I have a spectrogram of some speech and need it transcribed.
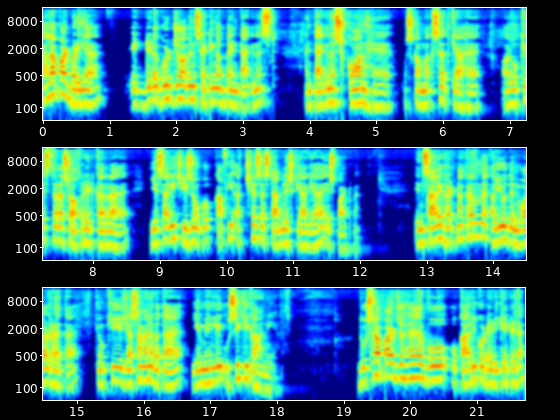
पहला पार्ट बढ़िया है। It did a good job in setting up the antagonist antagonist कौन है, उसका मकसद क्या है और वो किस तरह से ऑपरेट कर रहा है, ये सारी चीज़ों को काफ़ी अच्छे से इस्टेब्लिश किया गया है इस पार्ट में। इन सारे घटनाक्रम में अयुद्ध इन्वॉल्व रहता है, क्योंकि जैसा मैंने बताया, ये मेनली उसी की कहानी है। दूसरा पार्ट जो है, वो उकारी को डेडिकेटेड है।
